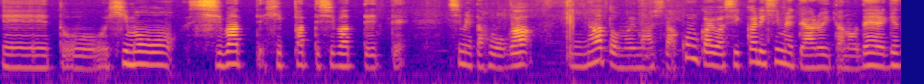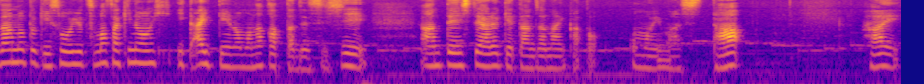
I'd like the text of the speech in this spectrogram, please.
えーと、紐を縛って引っ張って縛ってって締めた方がいいなと思いました。今回はしっかり締めて歩いたので下山の時そういうつま先の痛いっていうのもなかったですし安定して歩けたんじゃないかと思いました。はい。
